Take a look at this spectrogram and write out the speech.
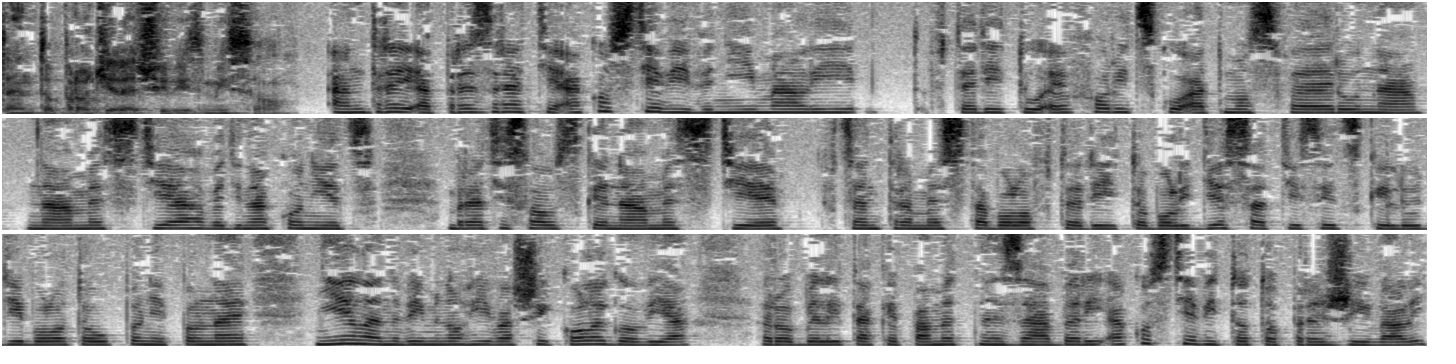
tento protirečivý zmysel. Andrej, a prezrate, ako ste vy vnímali vtedy tú euforickú atmosféru na námestiach, veď nakoniec Bratislavské námestie v centre mesta bolo vtedy, to boli 10 tisícky ľudí, bolo to úplne plné. Nie len vy, mnohí vaši kolegovia robili také pamätné zábery. Ako ste vy toto prežívali?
